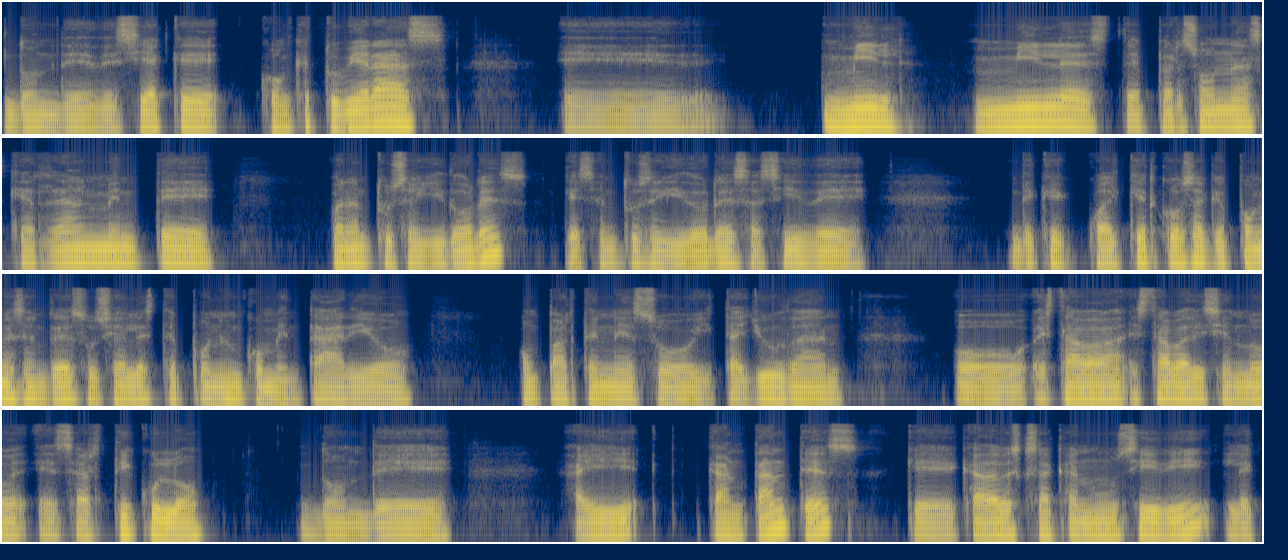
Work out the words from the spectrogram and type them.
donde decía que con que tuvieras eh, mil, miles de personas que realmente fueran tus seguidores, que sean tus seguidores así de, de que cualquier cosa que pongas en redes sociales te pone un comentario, comparten eso y te ayudan. O estaba, estaba diciendo ese artículo donde hay cantantes que cada vez que sacan un CD, le-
